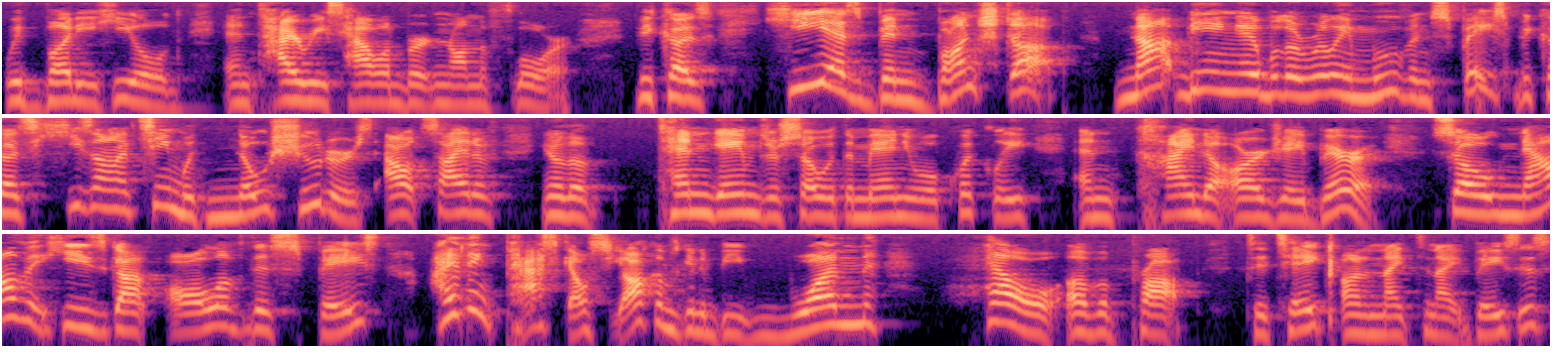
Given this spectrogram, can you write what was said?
with Buddy Hield and Tyrese Halliburton on the floor because he has been bunched up, not being able to really move in space because he's on a team with no shooters outside of, you know, the 10 games or so with Immanuel Quickley and kind of RJ Barrett. So now that he's got all of this space, I think Pascal Siakam is going to be one hell of a prop to take on a night to night basis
